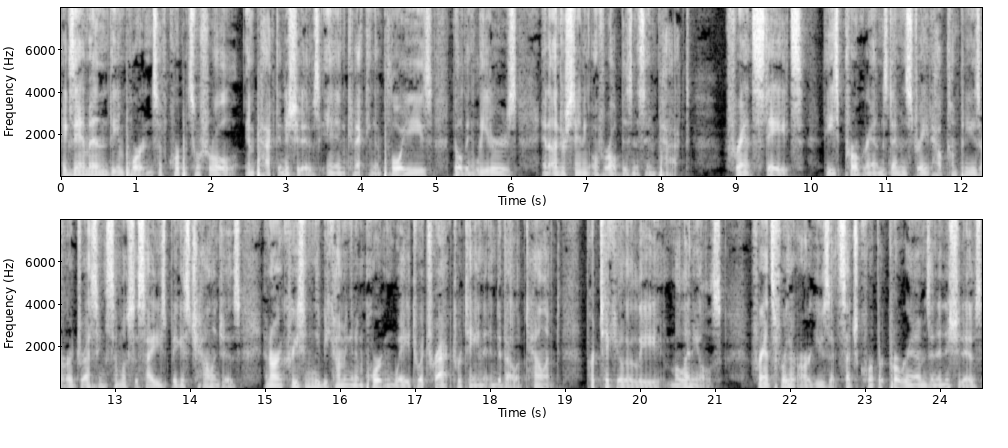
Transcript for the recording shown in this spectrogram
examined the importance of corporate social impact initiatives in connecting employees, building leaders, and understanding overall business impact. France states these programs demonstrate how companies are addressing some of society's biggest challenges and are increasingly becoming an important way to attract, retain, and develop talent, particularly millennials. France further argues that such corporate programs and initiatives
